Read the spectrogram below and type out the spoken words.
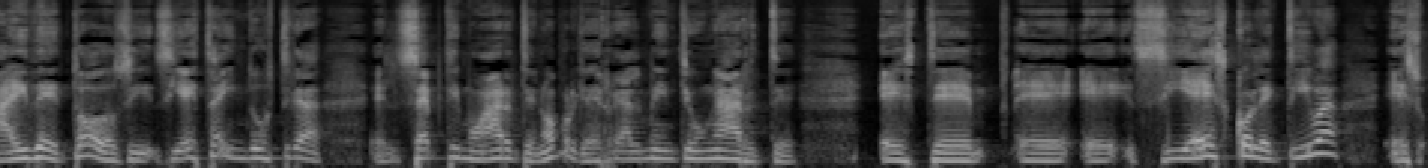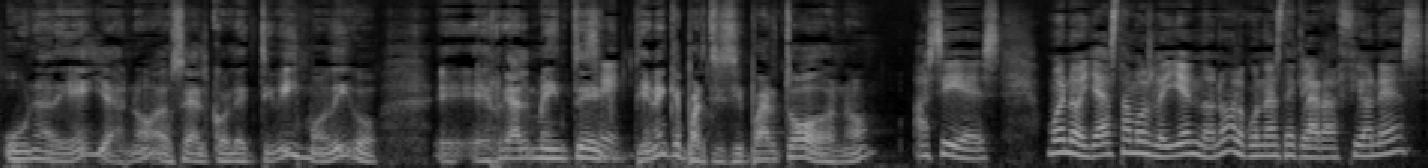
hay de todo. Si, si esta industria, el séptimo arte, ¿no? Porque es realmente un arte, este, eh, eh, si es colectiva, es una de ellas, ¿no? O sea, el colectivismo, digo, eh, es realmente, Sí. tienen que participar todos, ¿no? Así es. Bueno, ya estamos leyendo ¿no? algunas declaraciones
